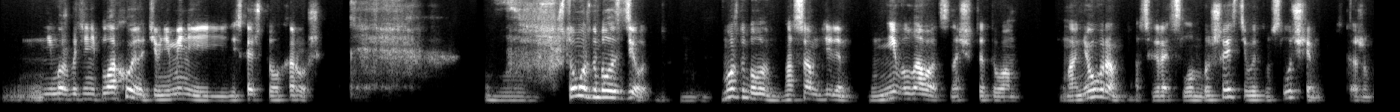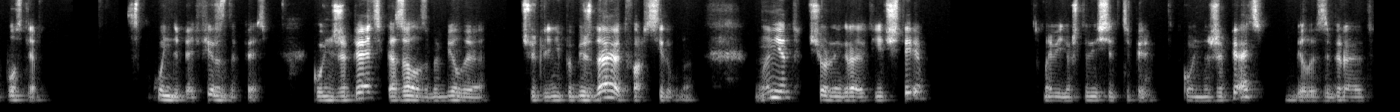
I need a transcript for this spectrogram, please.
не может быть и неплохой, но тем не менее и не сказать, что он хороший. Что можно было сделать? Можно было на самом деле не волноваться насчет этого маневра, а сыграть слон b6, и в этом случае, скажем, после конь d5, ферзь d5, конь g5, казалось бы, белые чуть ли не побеждают форсированно, но нет, черные играют e4, мы видим, что висит теперь конь на g5, белые забирают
